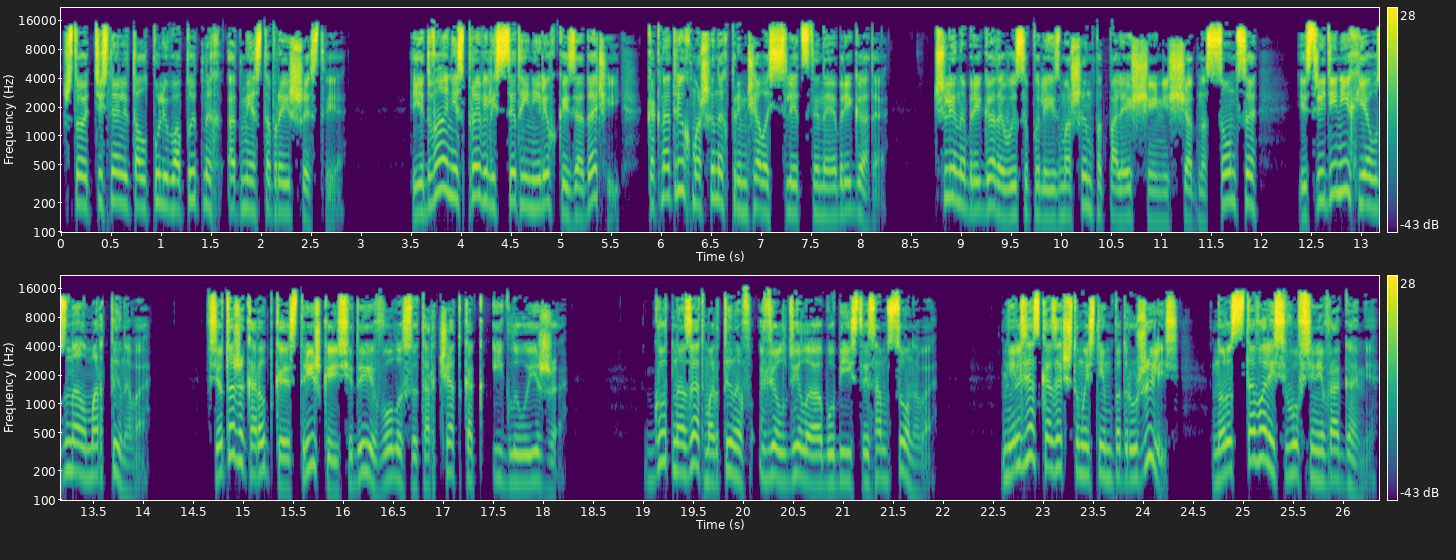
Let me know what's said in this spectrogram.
что оттесняли толпу любопытных от места происшествия. Едва они справились с этой нелегкой задачей, как на трех машинах примчалась следственная бригада. Члены бригады высыпали из машин под палящее нещадно солнце, и среди них я узнал Мартынова. Все та же короткая стрижка и седые волосы торчат, как иглы у ежа. Год назад Мартынов вел дело об убийстве Самсонова. Нельзя сказать, что мы с ним подружились, но расставались вовсе не врагами.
